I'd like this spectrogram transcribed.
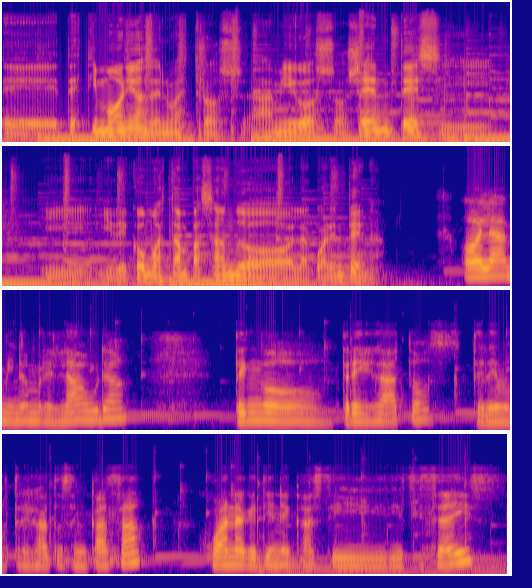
eh, testimonios de nuestros amigos oyentes y, de cómo están pasando la cuarentena. Hola, mi nombre es Laura, tengo tres gatos, tenemos tres gatos en casa, Juana que tiene casi 16,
